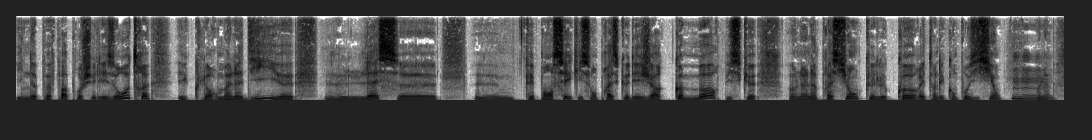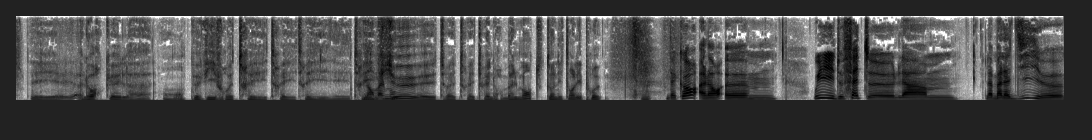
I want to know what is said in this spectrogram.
ils ne peuvent pas approcher les autres et que leur maladie euh, laisse euh, fait penser qu'ils sont presque déjà comme morts, puisque on a l'impression que le corps est en décomposition. Mmh. Voilà. Et alors que là, on, peut vivre très très très très vieux très, très, très normalement tout en étant lépreux. D'accord. Alors, euh, oui, de fait, euh, la, la maladie euh,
